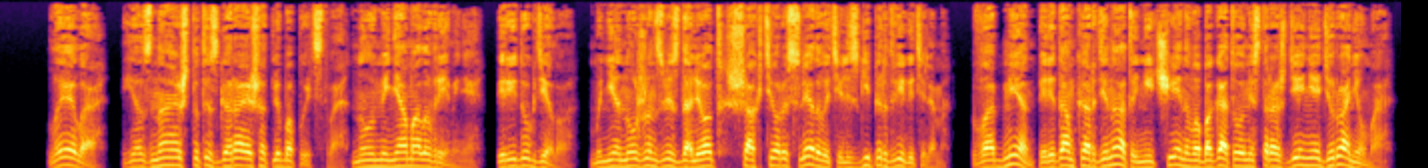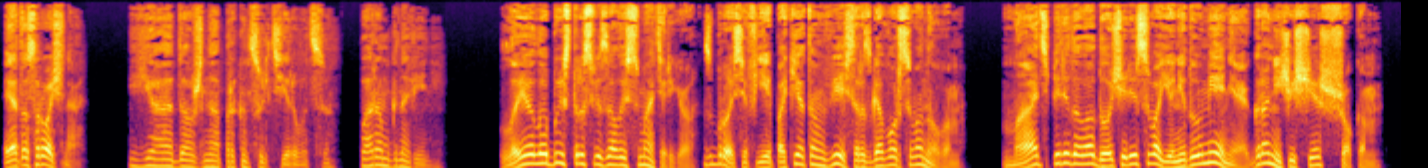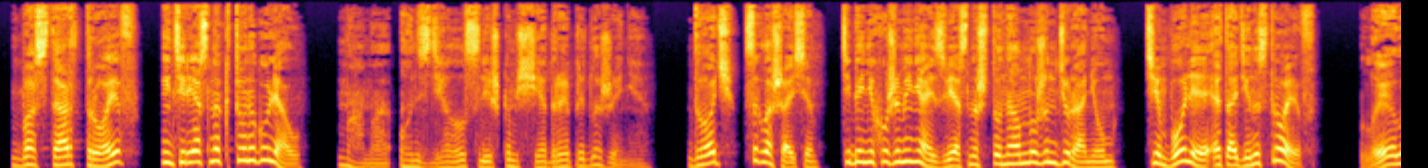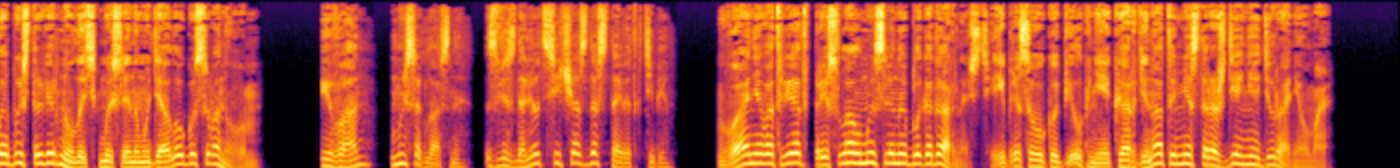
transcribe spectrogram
«Лейла, я знаю, что ты сгораешь от любопытства, но у меня мало времени. Перейду к делу. Мне нужен звездолет, шахтер-исследователь с гипердвигателем. В обмен передам координаты ничейного богатого месторождения дюраниума. Это срочно. Я должна проконсультироваться. Пара мгновений. Лейла быстро связалась с матерью, сбросив ей пакетом весь разговор с Ивановым. Мать передала дочери свое недоумение, граничащее с шоком. «Бастард Троев? Интересно, кто нагулял?» «Мама, он сделал слишком щедрое предложение». «Дочь, соглашайся. Тебе не хуже меня известно, что нам нужен дюраниум. Тем более это один из Троев». Лейла быстро вернулась к мысленному диалогу с Ивановым. «Иван, мы согласны. Звездолет сейчас доставят к тебе. Ваня в ответ прислал мысленную благодарность и присовокупил к ней координаты месторождения дюраниума.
